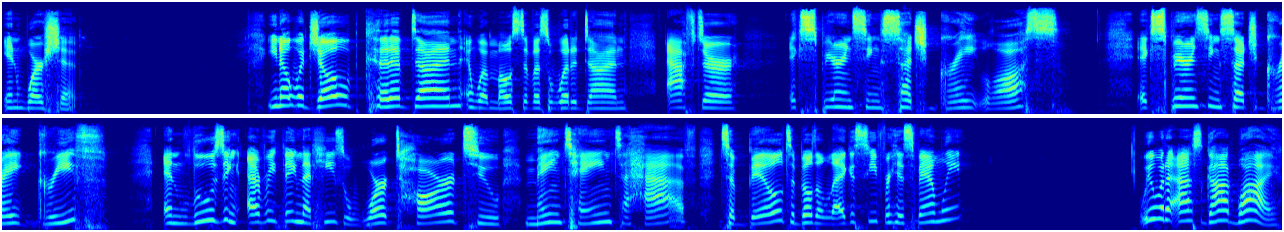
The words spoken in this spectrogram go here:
in worship. You know what Job could have done and what most of us would have done after experiencing such great loss, experiencing such great grief, and losing everything that he's worked hard to maintain, to have, to build, to build a legacy for his family? We would have asked God, why?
